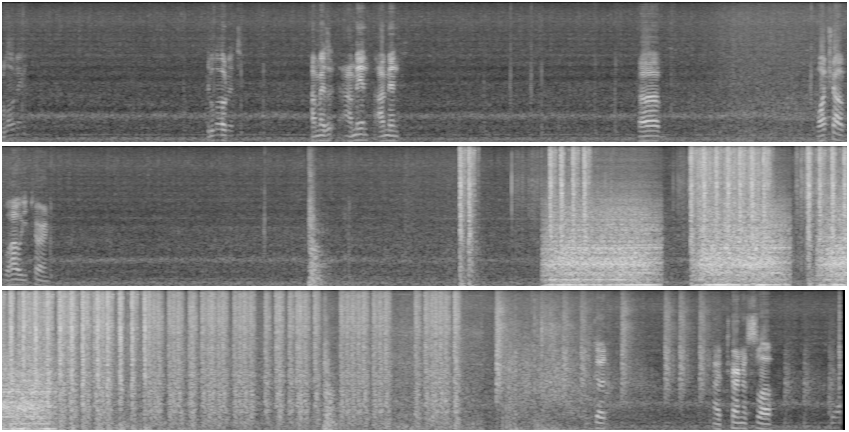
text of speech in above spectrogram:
Loading. Reloaded. I'm in. I'm in. I'm in. Uh, watch out how you turn. Good. Alright, turn it slow.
